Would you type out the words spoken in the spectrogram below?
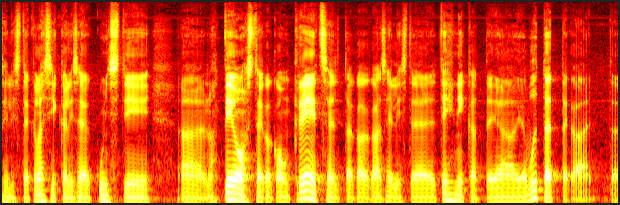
selliste klassikalise kunsti noh, teostega konkreetselt, aga ka selliste tehnikate ja, ja võtetega, et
